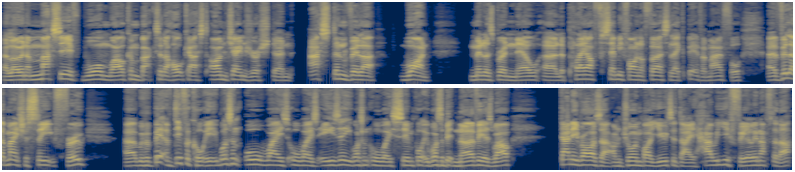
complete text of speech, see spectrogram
Hello and a massive warm welcome back to the Holtecast. I'm James Rushton. Aston Villa won, Middlesbrough nil. Uh, the playoff semi-final first leg, bit of a mouthful. Uh, Villa managed to see through uh, with a bit of difficulty. It wasn't always always easy. It wasn't always simple. It was a bit nervy as well. Dani Raza, I'm joined by you today. How are you feeling after that?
